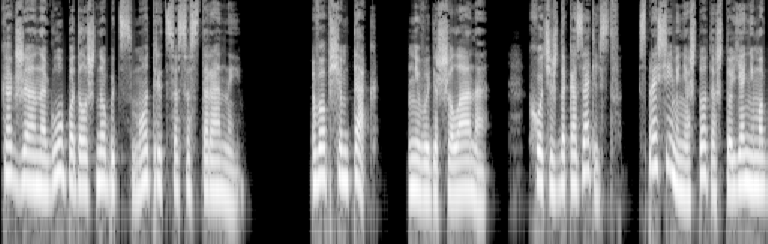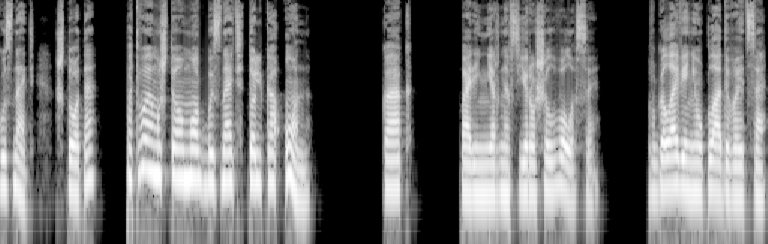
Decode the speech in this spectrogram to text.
Как же она глупо, должно быть, смотрится со стороны. «В общем, так», — не выдержала она. Хочешь доказательств? Спроси меня что-то, что я не могу знать. Что-то, по-твоему, что мог бы знать только он?» «Как?» Парень нервно взъерошил волосы. «В голове не укладывается.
